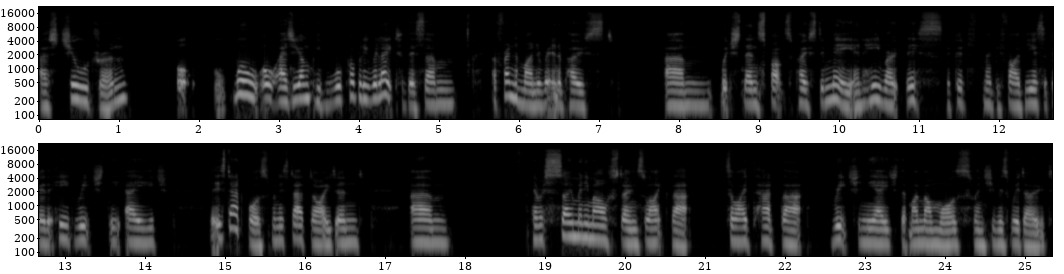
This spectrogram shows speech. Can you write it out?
as children, or, will, or as young people, will probably relate to this. Um, a friend of mine had written a post, um, which then sparked a post in me, and he wrote this a good maybe five years ago that he'd reached the age that his dad was when his dad died, and um, there are so many milestones like that so I'd had that reaching the age that my mum was when she was widowed,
